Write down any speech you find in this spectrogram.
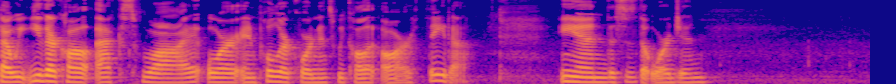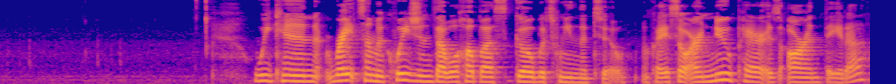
that we either call x, y, or in polar coordinates we call it r theta. And this is the origin we can write some equations that will help us go between the two. Okay, so our new pair is r and theta.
